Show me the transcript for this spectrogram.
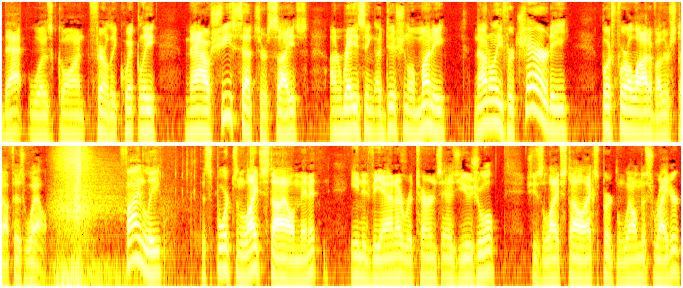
That was gone fairly quickly. Now she sets her sights on raising additional money not only for charity, but for a lot of other stuff as well. Finally, the Sports and Lifestyle Minute. Enid Viana returns as usual. She's a lifestyle expert and wellness writer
